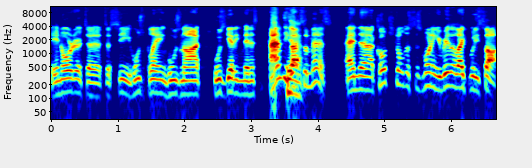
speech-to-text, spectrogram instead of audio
in order to, to see who's playing, who's not, who's getting minutes. Hamdi yeah. got some minutes. And uh, coach told us this morning he really liked what he saw.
